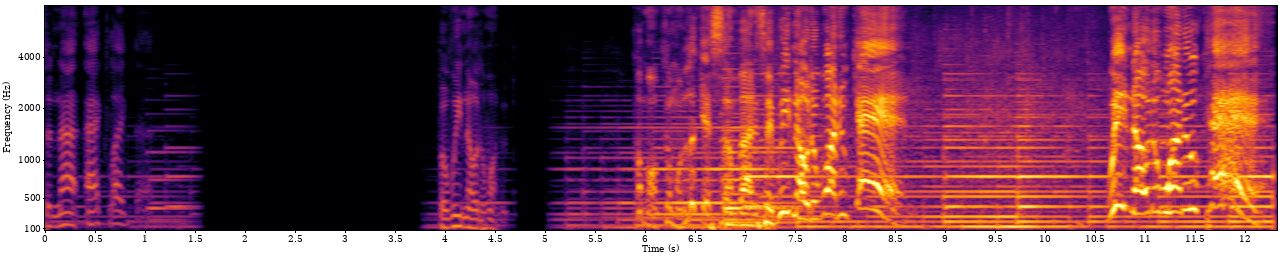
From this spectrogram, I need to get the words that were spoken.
to not act like that? But we know the one. Come on, come on, look at somebody and say, We know the one who can. We know the one who can.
